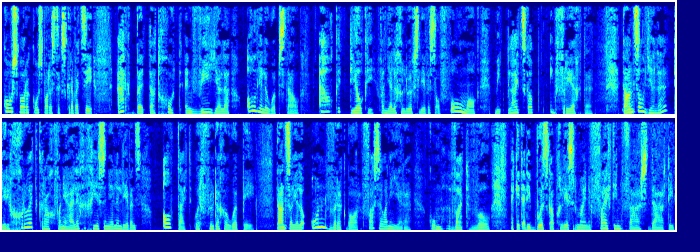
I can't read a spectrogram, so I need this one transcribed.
kosbare kosbare stuk skrif wat sê ek bid dat God in wie julle al julle hoop stel elke deeltjie van julle geloofslewe sal volmaak met blydskap en vreugde. Dan sal julle deur die groot krag van die Heilige Gees in julle lewens altyd oorvloedige hoop hê. Dan sal julle onwrikbaar vashou aan die Here kom wat wil. Ek het uit die boodskap gelees Romeine 15 vers 13,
